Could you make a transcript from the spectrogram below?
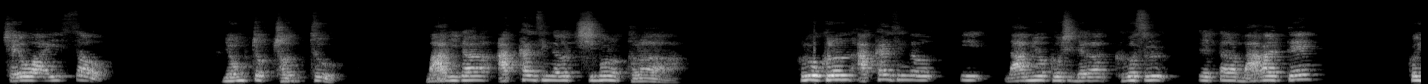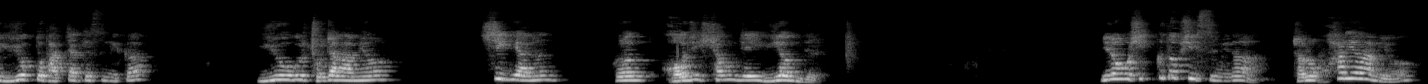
죄와의 싸움, 영적 전투, 마귀가 악한 생각을 집어넣더라. 그리고 그런 악한 생각이 나며 그것이 내가 그것을 따라 나갈 때그 유혹도 받지 않겠습니까? 유혹을 조장하며 시기하는 그런 거짓 형제의 위험들. 이런 것이 끝없이 있습니다. 저는 화려하며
